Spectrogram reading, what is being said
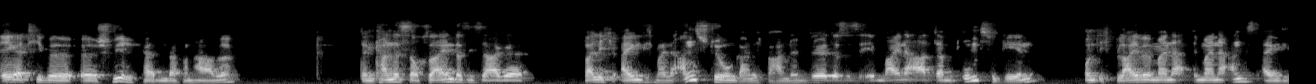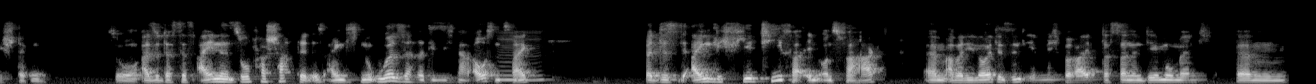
negative äh, Schwierigkeiten davon habe, dann kann es auch sein, dass ich sage, weil ich eigentlich meine Angststörung gar nicht behandeln will, das ist eben meine Art, damit umzugehen, und ich bleibe in meiner, in meiner Angst eigentlich stecken. So, also dass das eine so verschachtelt ist, eigentlich eine Ursache, die sich nach außen mhm. zeigt, weil das eigentlich viel tiefer in uns verhakt. Ähm, aber die Leute sind eben nicht bereit, das dann in dem Moment ähm,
